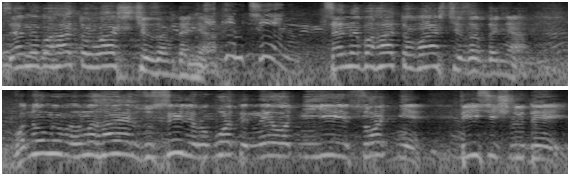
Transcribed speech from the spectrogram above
Це набагато важче завдання. Яким чином? Це набагато важче завдання. Воно вимагає зусиль роботи не однієї сотні тисяч людей.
